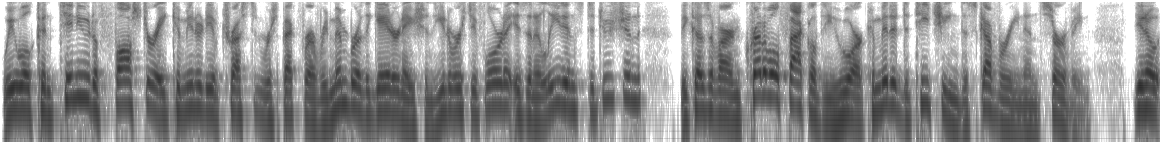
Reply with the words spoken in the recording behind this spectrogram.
We will continue to foster a community of trust and respect for every member of the Gator Nation. The University of Florida is an elite institution because of our incredible faculty who are committed to teaching, discovering, and serving. You know,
